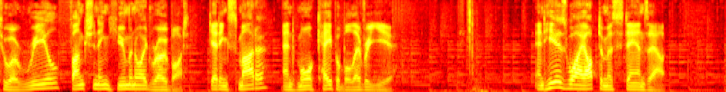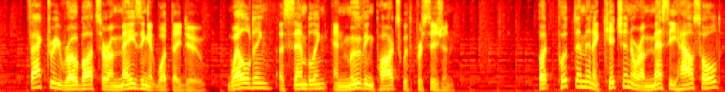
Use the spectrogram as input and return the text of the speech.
to a real, functioning humanoid robot, getting smarter and more capable every year. And here's why Optimus stands out. Factory robots are amazing at what they do, welding, assembling, and moving parts with precision. But put them in a kitchen or a messy household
